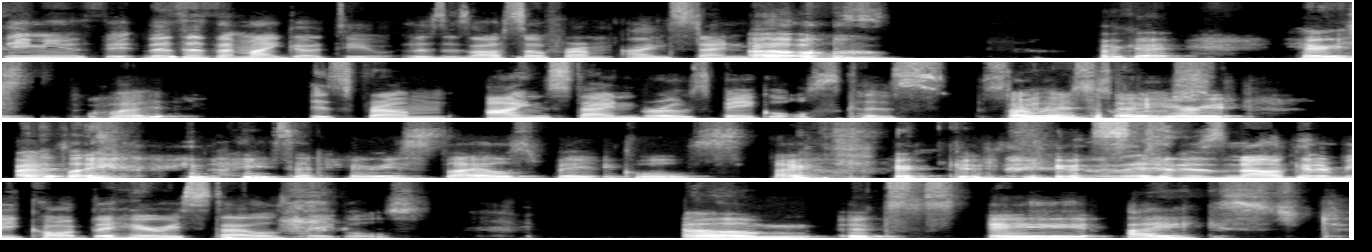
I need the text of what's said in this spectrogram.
This isn't my go-to. This is also from Einstein Bagels. oh okay. Harry's what? It's from Einstein Bros Bagels because I thought you said Harry I thought, you said Harry Styles bagels. I'm very confused. it is now going to be called the Harry Styles Bagels. Um, it's a iced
